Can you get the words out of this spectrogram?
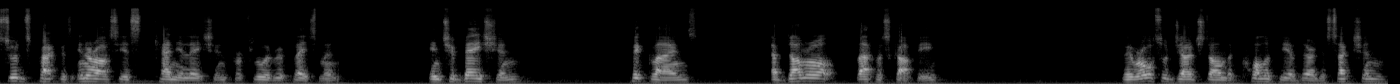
Students practice interosseous cannulation for fluid replacement, intubation, PICC lines, abdominal laparoscopy. They were also judged on the quality of their dissection,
